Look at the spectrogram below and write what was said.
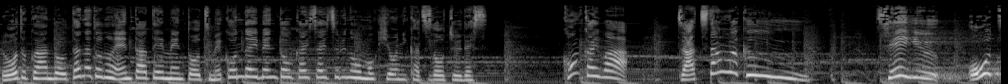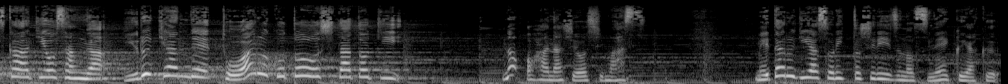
朗読歌などのエンターテインメントを詰め込んだイベントを開催するのを目標に活動中です。今回は雑談枠。声優大塚明夫さんがゆるキャンでとあることをした時のお話をします。メタルギアソリッドシリーズのスネーク役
